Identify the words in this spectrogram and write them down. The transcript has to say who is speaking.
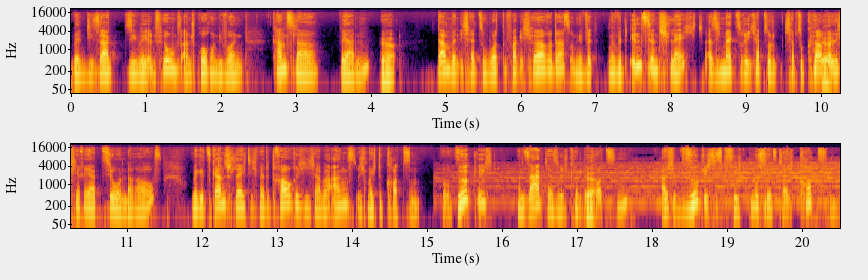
Speaker 1: wenn die sagt, sie will ihren Führungsanspruch und die wollen Kanzler werden,
Speaker 2: Ja.
Speaker 1: dann bin ich halt so, what the fuck, ich höre das und mir wird, mir wird instant schlecht. Also ich merke so, ich habe so, ich hab so körperliche Reaktionen darauf. Und mir geht's ganz schlecht, ich werde traurig, ich habe Angst ich möchte kotzen. So, wirklich, man sagt ja so, ich könnte
Speaker 2: Ja.
Speaker 1: kotzen, aber ich habe wirklich das Gefühl, ich muss jetzt gleich kotzen.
